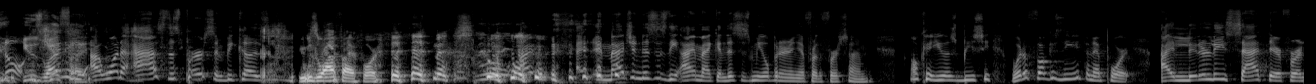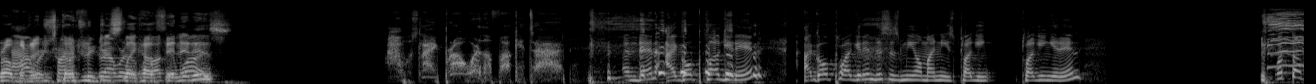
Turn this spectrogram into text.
No, Use genuinely, Wi-Fi. I want to ask this person because Use Wi-Fi for it. Bro, I, I- imagine this is the iMac and this is me opening it for the first time. Okay, USB C. Where the fuck is the Ethernet port? I literally sat there for an Bro, but hour don't trying don't to figure just out where like the how fuck thin it was. is? I was like, bro, where the fuck it's at? And then I go plug it in. I go plug it in. This is me on my knees plugging plugging it in. What the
